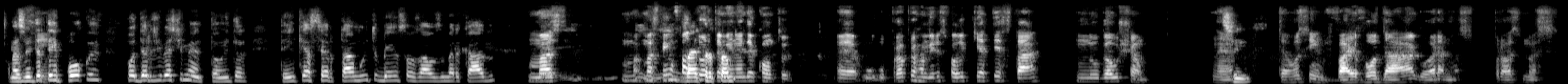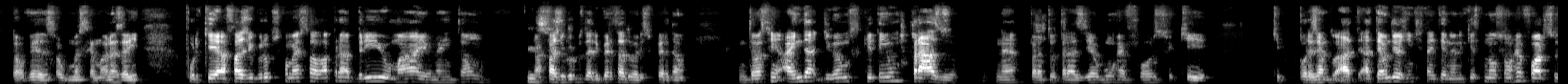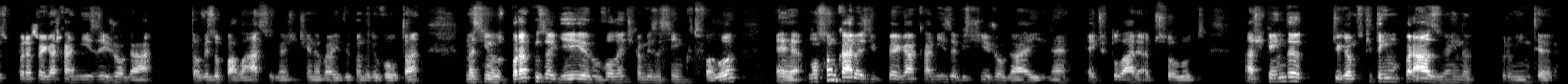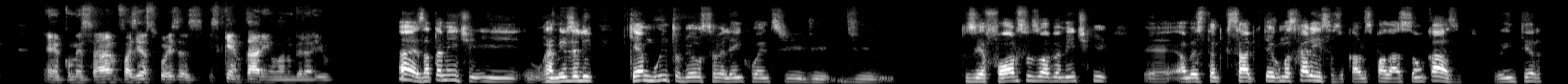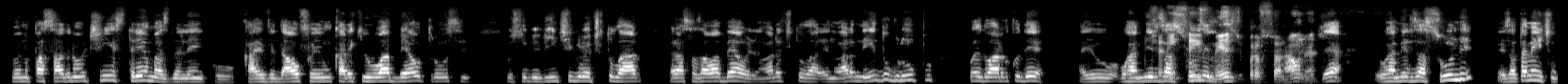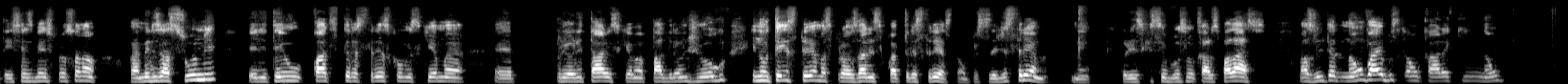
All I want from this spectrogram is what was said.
Mas o Inter sim. tem pouco poder de investimento, então o Inter tem que acertar muito bem os seus alvos no mercado. Mas, e, mas tem um fator tratar... também, né, Deconto? É, o, o próprio Ramires falou que quer testar no gauchão. Né? Sim. Então, assim, vai rodar agora nas próximas, talvez, algumas semanas aí, porque a fase de grupos começa lá para abril, maio, né? Então, Isso. a fase de grupos da Libertadores, perdão. Então, assim, ainda, digamos que tem um prazo, né, para tu trazer algum reforço que, que por exemplo, até onde a gente está entendendo que não são reforços para pegar camisa e jogar, talvez o Palácio, né, a gente ainda vai ver quando ele voltar, mas, assim, o próprio zagueiro, o volante camisa 5 que tu falou, é, não são caras de pegar a camisa, vestir, jogar e, né, é titular absoluto. Acho que ainda, digamos que tem um prazo ainda para o Inter é, começar a fazer as coisas esquentarem lá no Beira-Rio. Ah, exatamente. E o Ramires, ele quer muito ver o seu elenco antes de, de, de dos reforços, obviamente que é, ao mesmo tempo que sabe que tem algumas carências. O Carlos Palácio é um caso. O Inter no ano passado não tinha extremas no elenco. O Caio Vidal foi um cara que o Abel trouxe o sub-20 e virou titular graças ao Abel. Ele não era titular, ele não era nem do grupo com o Eduardo Cudê. Aí o, o Ramires assume. seis meses de profissional, né? É, o Ramires assume, exatamente, não tem seis meses de profissional. O Ramires assume, ele tem o 4-3-3 como esquema é, prioritário, esquema padrão de jogo, e não tem extremas para usar nesse 4-3-3, então precisa de extrema, né? Por isso que se busca o Carlos Palácio. Mas o Inter não vai buscar um cara que não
